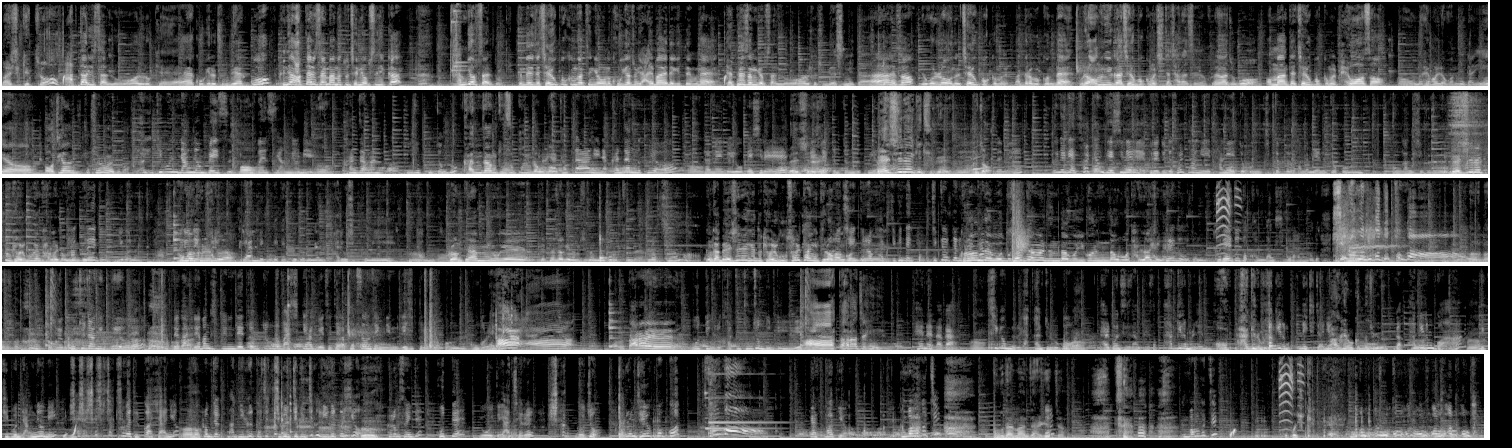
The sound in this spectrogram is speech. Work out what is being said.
맛있겠죠? 앞다리살로 이렇게 고기를 준비했고 그냥 앞다리살만 하면 또 재미없으니까 삼겹살도. 근데 이제 제육볶음 같은 경우는 고기가 좀 얇아야 되기 때문에 대패 삼겹살로 이렇게 준비했습니다. 그래서 이걸로 오늘 제육볶음을 만들어 볼 건데 우리 어머니가 제육볶음을 진짜 잘하세요. 그래가지고 엄마한테 제육볶음을 배워서 어, 오늘 해보려고 합니다 예. 어떻게 하는지 쭉 설명해줘봐 기본 양념 베이스, 기본 어. 베이스 양념이 어. 간장 한 두 스푼 정도? 간장 두 스푼 정도? 그냥 적당히 그냥 간장 어. 넣고요. 어. 그다음에 이제 요 매실액, 매실액? 좀, 좀 넣고요. 매실액이 중요해요. 네. 그죠? 그다음에 근데 이제 설탕 대신에 그래도 이제 설탕이 당이 조금 직접적으로 간다면 얘는 조금 건강식으로. 매실액도 결국엔 당을 아, 넣는데. 그래도 이거는 다 정말 발효된 그래도야. 발효- 대한민국의 대표적인 건 발효식품이 좋다는 거. 그럼 대한민국의 대표적인 음식은 요구르트인가요? 그렇지요 뭐. 그러니까 매실액에도 결국 설탕이 들어간 그렇지, 건데. 들어갔지. 근데 직접적으로 그런데 뭐 설탕보다는- 설탕을 넣는다고 이걸 넣는다고 뭐가 아니, 달라지네. 그래도 좀 그래도 더 건강식이라는 거죠. 싫으면 이거 넣던가. 네, 고추장 있고요. 내가 내 방식 중인데 좀 좀 더 맛있게 하기 위해서 제가 백 선생님 레시피를 조금 공부를 했어요. 아! 아! 어, 따라해. 어디 우리 같은 충청도인지 아, 따라쟁이. 팬에다가 어. 식용유를 약간 두르고 어. 달궈진 상태에서 파기름을 내는 거. 어, 파기름을. 파기름 끝내주자니요. 파기름 끝내주게. 그러니까 파기름과 어. 그 기본 양념이 샥샥샥샥 스며들 것이 아니요? 어. 그럼 이제 막 익을 것이 지글지글지글 익을 것이요. 응. 그러면서 이제 그때 요 이제 야채를 샥 넣어줘. 그럼 제육볶음 성공. 야 어디요? 금방 하겠지? 누구 닮았는지 알겠죠? 금방 하겠지? 오빠 줄게.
